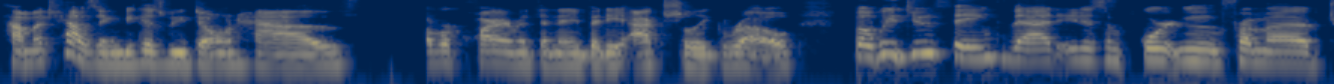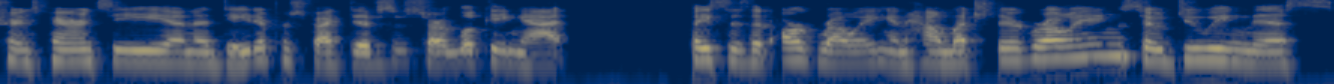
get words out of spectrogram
how much housing because we don't have a requirement that anybody actually grow. But we do think that it is important from a transparency and a data perspective to start looking at places that are growing and how much they're growing. So doing this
